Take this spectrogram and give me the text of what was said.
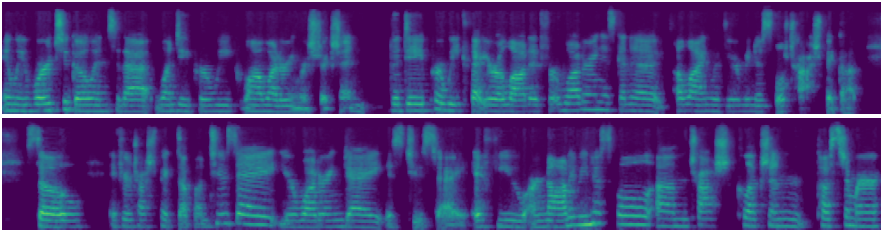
and we were to go into that one day per week lawn watering restriction, the day per week that you're allotted for watering is going to align with your municipal trash pickup. So if your trash picked up on Tuesday, your watering day is Tuesday. If you are not a municipal um, trash collection customer,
